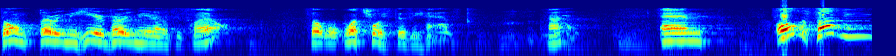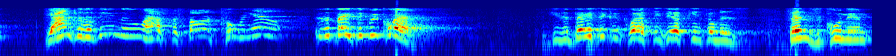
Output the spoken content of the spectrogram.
don't bury me here, bury me in Eretz Yisrael. So what choice does he have? Huh? And all of a sudden, Yankov Avinu has to start pulling out. There's a basic request. He's a basic request he's asking from his Ben Zekunim,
